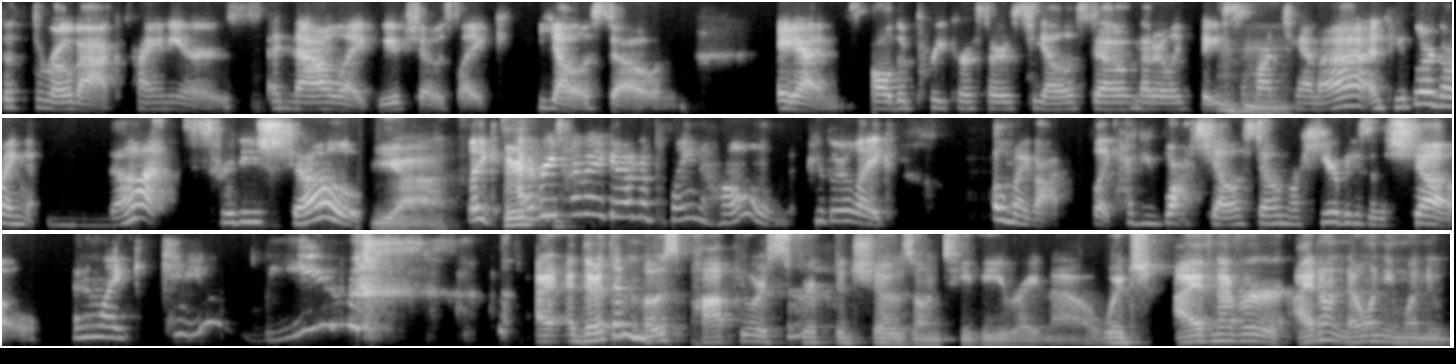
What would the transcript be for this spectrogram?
the throwback pioneers. And now like we have shows like Yellowstone and all the precursors to Yellowstone that are like based Mhm. in Montana, and people are going nuts for these shows. Yeah. Like every time I get on a plane home, people are like, "Oh my god, like have you watched Yellowstone? We're here because of the show." And I'm like, "Can you leave?" I, they're the most popular scripted shows on TV right now, which I've never, I don't know anyone who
